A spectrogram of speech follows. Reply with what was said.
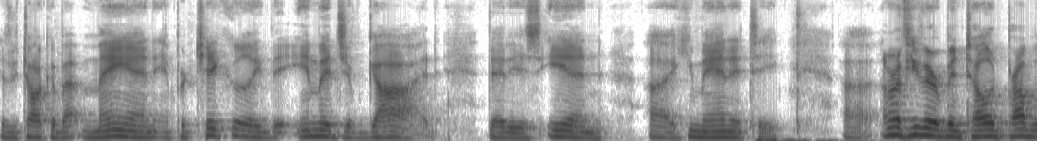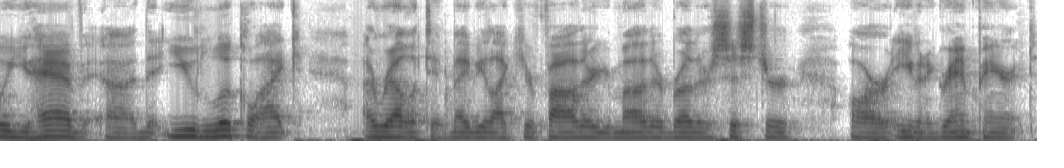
as we talk about man and particularly the image of God that is in uh, humanity. Uh, I don't know if you've ever been told, probably you have, uh, that you look like a relative, maybe like your father, your mother, brother, sister, or even a grandparent.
